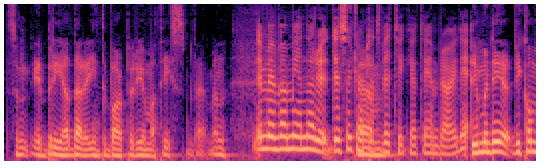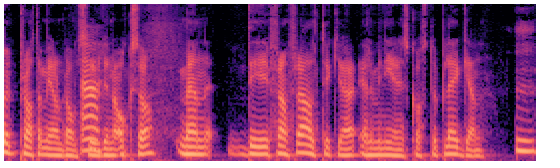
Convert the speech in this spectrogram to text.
som är bredare, inte bara på reumatism. Där. Men, Nej, men vad menar du? Det är såklart um, att ehm, vi tycker att det är en bra idé. Jo, men det, vi kommer att prata mer om de ah. studierna ah. också. Men det är framförallt, tycker jag, elimineringskostuppläggen. Mm.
